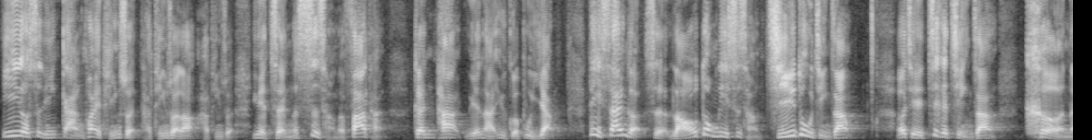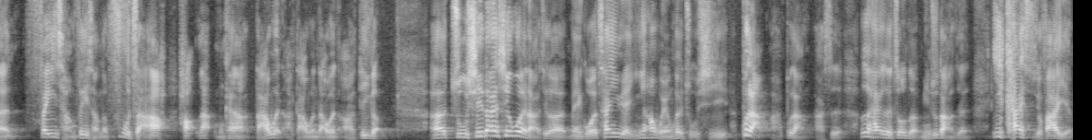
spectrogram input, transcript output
一六四零赶快停损，它停损了，它停损，因为整个市场的发展跟它原来预估不一样。第三个是劳动力市场极度紧张，而且这个紧张可能非常非常的复杂啊。好，那我们看啊，答问啊，答问答问啊，第一个，呃，主席担心问了，这个美国参议院银行委员会主席布朗啊，布朗他是俄亥俄州的民主党人，一开始就发言。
